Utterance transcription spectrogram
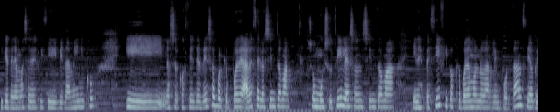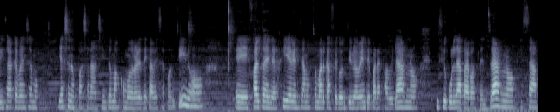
y que tenemos ese déficit vitamínico y no ser conscientes de eso porque puede, a veces los síntomas son muy sutiles, son síntomas inespecíficos que podemos no darle importancia o que quizás que pensemos ya se nos pasarán síntomas como dolores de cabeza continuos, eh, falta de energía, que necesitamos tomar café continuamente para espabilarnos, dificultad para concentrarnos, quizás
